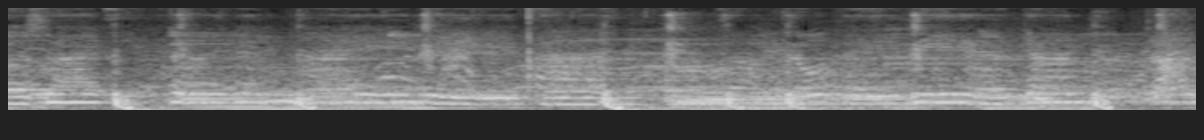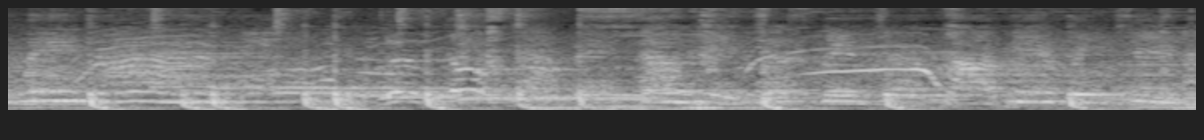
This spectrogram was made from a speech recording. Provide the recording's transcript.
อชายที่เคยเห็นในนิทานทำให้โลกให้มีอาการหยุดรักไม่ได้ Let's go อยากเป็นเจ้าหญิง Jasmine จะพาพี่ไปที่ค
